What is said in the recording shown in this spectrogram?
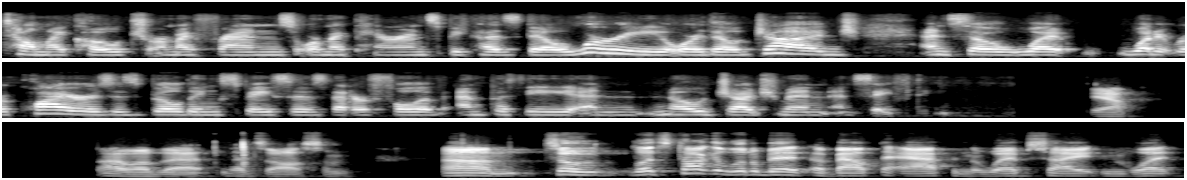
tell my coach or my friends or my parents because they'll worry or they'll judge. And so what what it requires is building spaces that are full of empathy and no judgment and safety. Yeah. I love that. That's awesome um, so let's talk a little bit about the app and the website and what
